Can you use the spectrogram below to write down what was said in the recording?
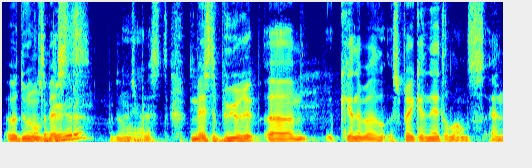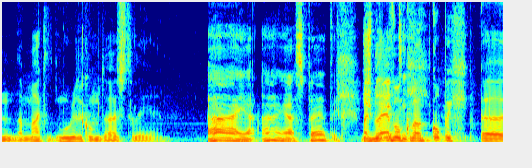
we doen ons de best. buren? We doen ons best. De meeste buren uh, kennen wel, spreken Nederlands en dat maakt het moeilijk om Duits te leren. Ah ja, ah, ja spijtig. Maar ik blijf ook wel koppig, uh,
